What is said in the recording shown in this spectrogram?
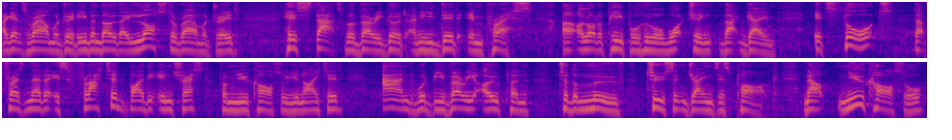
against Real Madrid. Even though they lost to Real Madrid, his stats were very good and he did impress uh, a lot of people who are watching that game. It's thought that Fresneda is flattered by the interest from Newcastle United and would be very open to the move to St James's Park. Now, Newcastle,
